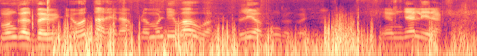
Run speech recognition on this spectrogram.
મંગલભાઈ વીડિયો ઉતારે ને આપણે મંડી વાવવા. લ્યો મંગલભાઈ. એમ ચાલી રાખો.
